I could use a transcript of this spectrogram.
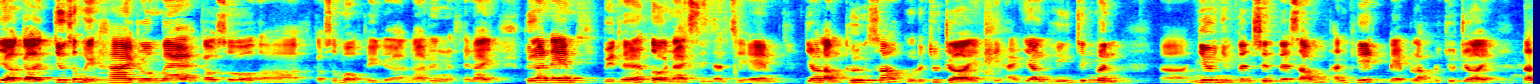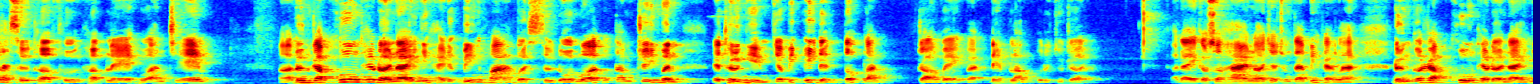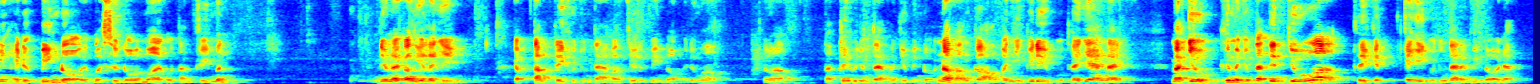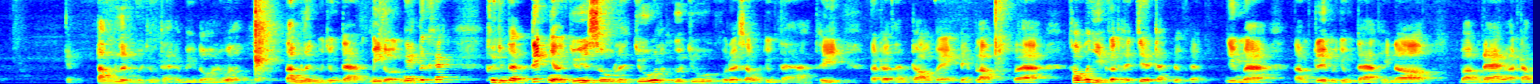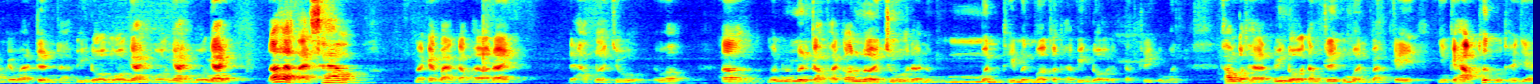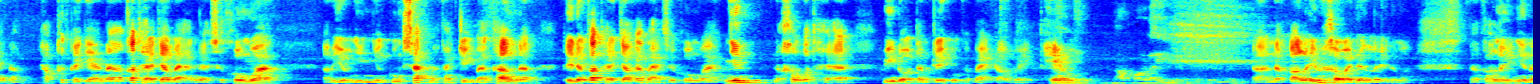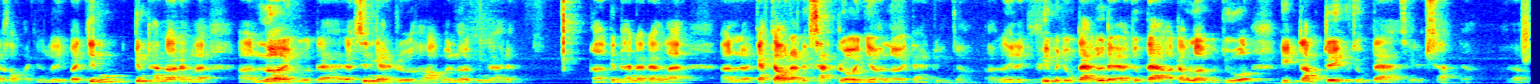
Bây giờ chương số 12 Roma câu số uh, câu số 1 thì ờ, nói đến thế này. Thưa anh em, vì thế tôi này xin anh chị em do lòng thương xót của Đức Chúa Trời thì hãy dâng hiến chính mình uh, như những tinh sinh tế sống thánh khiết đẹp lòng Đức Chúa Trời. Đó là sự thờ phượng hợp lễ của anh chị em. Uh, đừng rập khuôn theo đời này nhưng hãy được biến hóa bởi sự đổi mới của tâm trí mình để thử nghiệm cho biết ý định tốt lành, trọn vẹn và đẹp lòng của Đức Chúa Trời. Ở đây câu số 2 nói cho chúng ta biết rằng là đừng có rập khuôn theo đời này, nhưng hãy được biến đổi bởi sự đổi mới của tâm trí mình. Điều này có nghĩa là gì? Cái tâm trí của chúng ta vẫn chưa được biến đổi, đúng không? Đúng không? Tâm trí của chúng ta vẫn chưa biến đổi. Nó vẫn còn có những cái điều của thế gian này. Mặc dù khi mà chúng ta tin Chúa thì cái cái gì của chúng ta được biến đổi nào? Cái tâm linh của chúng ta được biến đổi, đúng không? Tâm linh của chúng ta biến đổi ngay tức khắc khi chúng ta tiếp nhận Chúa Giêsu là Chúa là cứu Chúa của đời sống của chúng ta thì nó trở thành trọn vẹn đẹp lòng và không có gì có thể chê trách được hết. Nhưng mà tâm trí của chúng ta thì nó vẫn đang ở trong cái quá trình là biến đổi mỗi ngày mỗi ngày mỗi ngày. Đó là tại sao mà các bạn cần phải ở đây để học lời Chúa đúng không? À, mình mình cần phải có lời Chúa để mình thì mình mới có thể biến đổi được tâm trí của mình. Không có thể biến đổi tâm trí của mình bằng cái những cái học thức của thế gian đâu. Học thức thế gian nó có thể cho bạn sự khôn ngoan ví dụ như những cuốn sách mà phát triển bản thân đó thì nó có thể cho các bạn sự khôn ngoan nhưng nó không có thể biến đổi tâm trí của các bạn trọn vẹn theo. Nó có lý nhưng mà chân lý. À, nó có lý mà không phải chân lý đúng không? Nó có lý nhưng nó không phải chân lý. Và chính kinh thánh nói rằng là à, lời của ta à, xin ngài rửa họ bởi lời của ngài đó. À, kinh thánh nói rằng là à, lời các con đã được sạch rồi nhờ lời ta truyền cho. À, nghĩa là khi mà chúng ta cứ để chúng ta ở trong lời của Chúa thì tâm trí của chúng ta sẽ được sạch. à,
